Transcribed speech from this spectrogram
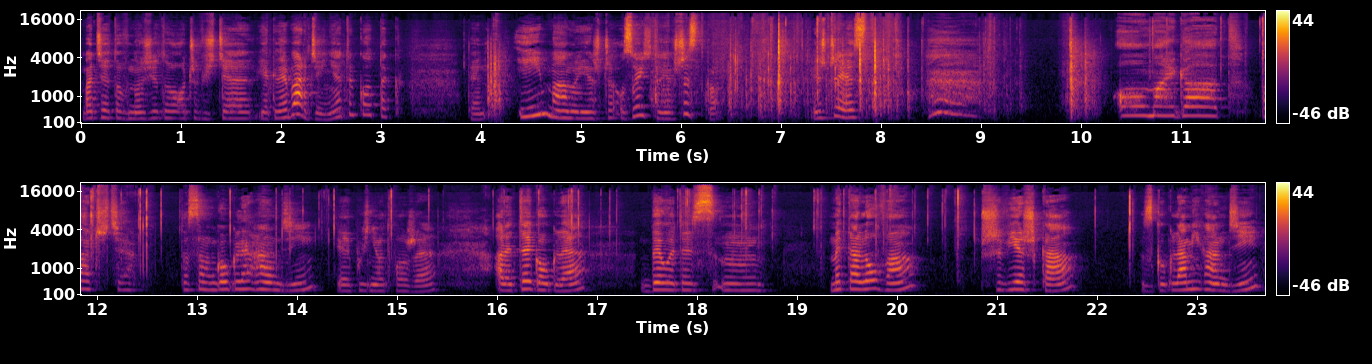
macie to w nosie, to oczywiście jak najbardziej, nie? Tylko tak ten. I mamy jeszcze, o słuchajcie, to nie wszystko. Jeszcze jest Oh my god! Patrzcie, to są gogle Hanji. Ja je później otworzę. Ale te gogle były, to jest mm, metalowa przywieszka z goglami Hanji,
